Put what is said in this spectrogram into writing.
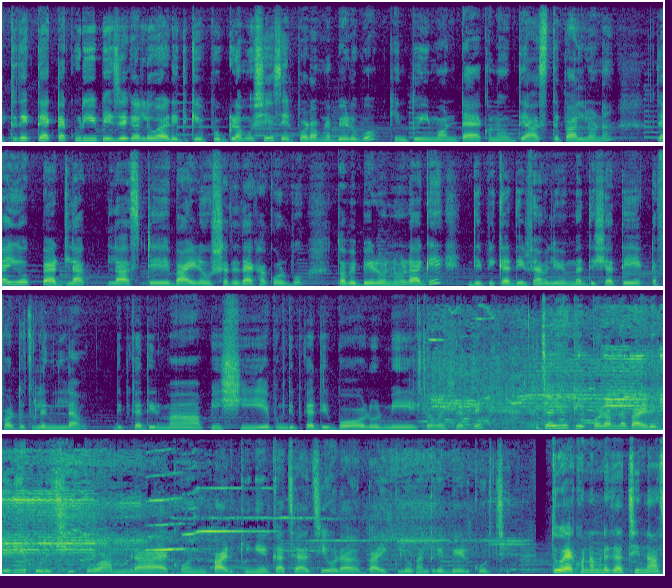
দেখতে দেখতে একটা কুড়ি বেজে গেল আর এদিকে প্রোগ্রামও শেষ, এরপর আমরা বেরোবো। কিন্তু ইমনটা এখনও অবধি আসতে পারল না। যাই হোক ব্যাড লাক লাস্টে বাইরে ওর সাথে দেখা করব। তবে বেরোনোর আগে দীপিকাদির ফ্যামিলি মেম্বারদের সাথে একটা ফটো তুলে নিলাম। দীপিকাদির মা, পিসি এবং দীপিকাদির বর, ওর মেয়ে সবার সাথে। তো যাই হোক, এরপর আমরা বাইরে বেরিয়ে পড়েছি। তো আমরা এখন পার্কিংয়ের কাছে আছি। ওরা বাইকগুলো ওখান থেকে বের করছে। তো এখন আমরা যাচ্ছি নাস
